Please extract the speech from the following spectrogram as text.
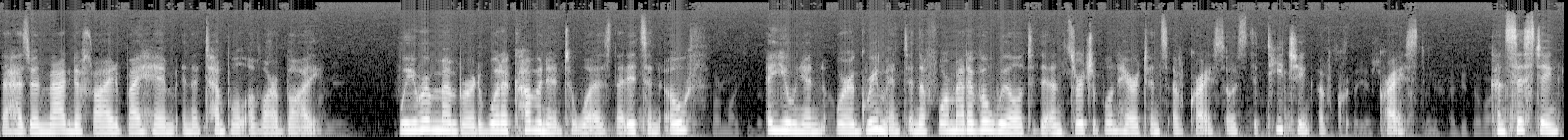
that has been magnified by Him in the temple of our body. We remembered what a covenant was, that it's an oath, a union, or agreement in the format of a will to the unsearchable inheritance of Christ. So it's the teaching of Christ, consisting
